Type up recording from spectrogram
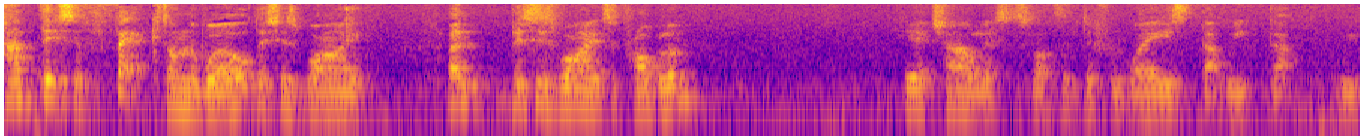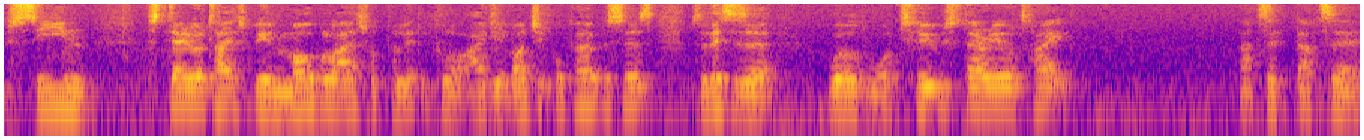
had this effect on the world. This is why, and this is why it's a problem. Here, Chow lists lots of different ways that we that we've seen stereotypes being mobilised for political or ideological purposes. So this is a World War II stereotype. That's a that's a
